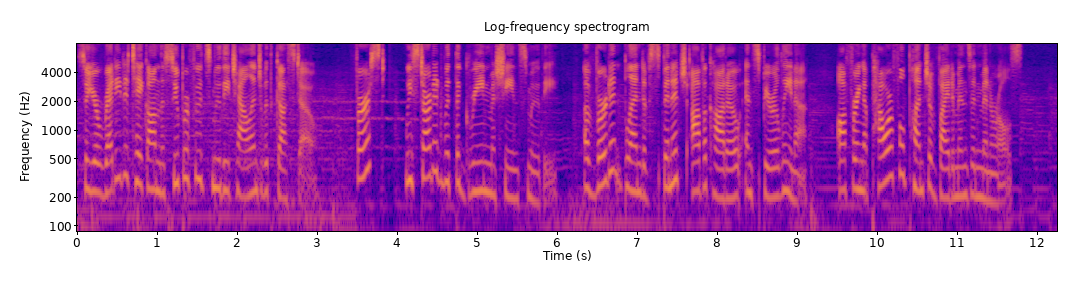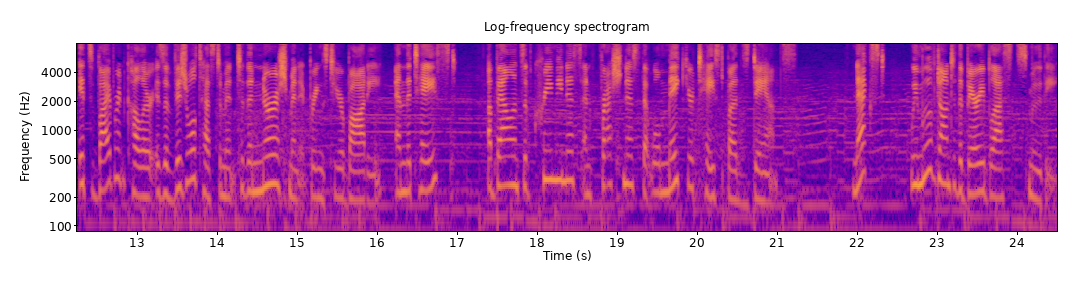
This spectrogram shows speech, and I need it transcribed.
so you're ready to take on the Superfood Smoothie Challenge with gusto. First, we started with the Green Machine Smoothie, a verdant blend of spinach, avocado, and spirulina, offering a powerful punch of vitamins and minerals. Its vibrant color is a visual testament to the nourishment it brings to your body, and the taste? A balance of creaminess and freshness that will make your taste buds dance. Next, we moved on to the Berry Blast smoothie,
